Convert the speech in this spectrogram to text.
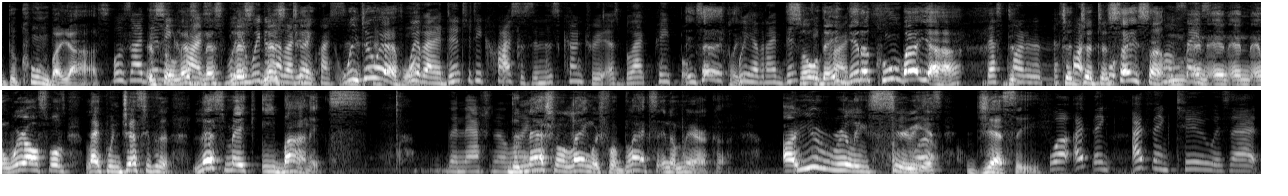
the kumbayas. Well, it's identity so let's- crisis. let's- we, let's- we do have identity take- crisis. We do country. have We have an identity crisis in this country as black people. Exactly. We have an identity So they crisis. get a kumbaya. That's to, part of the- that's to, part- to, to well, say something, gonna and, and, and, and we're all supposed like when Jesse said, let's make Ebonics the national the language. national language for blacks in America. Are you really serious, Jesse? Well, I think I think too is that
